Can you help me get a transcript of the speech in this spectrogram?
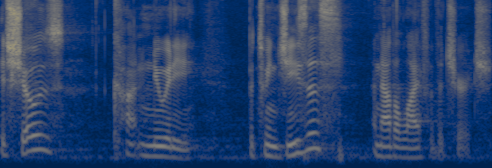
It shows continuity between Jesus and now the life of the church.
